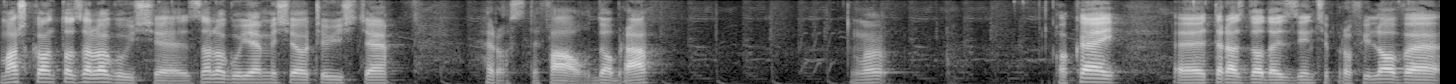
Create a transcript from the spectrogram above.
Masz konto, zaloguj się. Zalogujemy się oczywiście. Heros TV, dobra. No. Ok. E, teraz dodaj zdjęcie profilowe.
